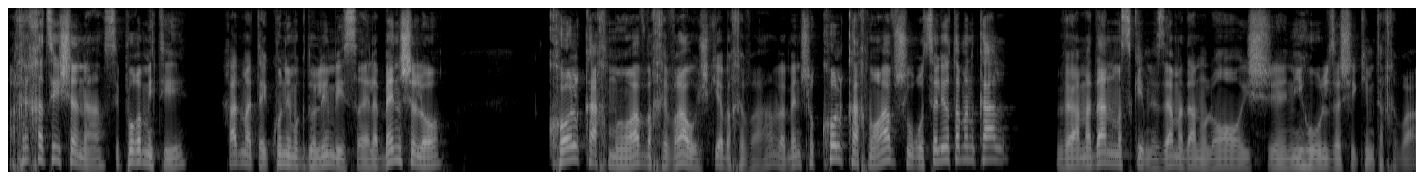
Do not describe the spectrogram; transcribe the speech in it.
אחרי חצי שנה, סיפור אמיתי, אחד מהטייקונים הגדולים בישראל, הבן שלו כל כך מאוהב בחברה, הוא השקיע בחברה, והבן שלו כל כך מאוהב שהוא רוצה להיות המנכ"ל. והמדען מסכים לזה, המדען הוא לא איש ניהול, זה שהקים את החברה.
